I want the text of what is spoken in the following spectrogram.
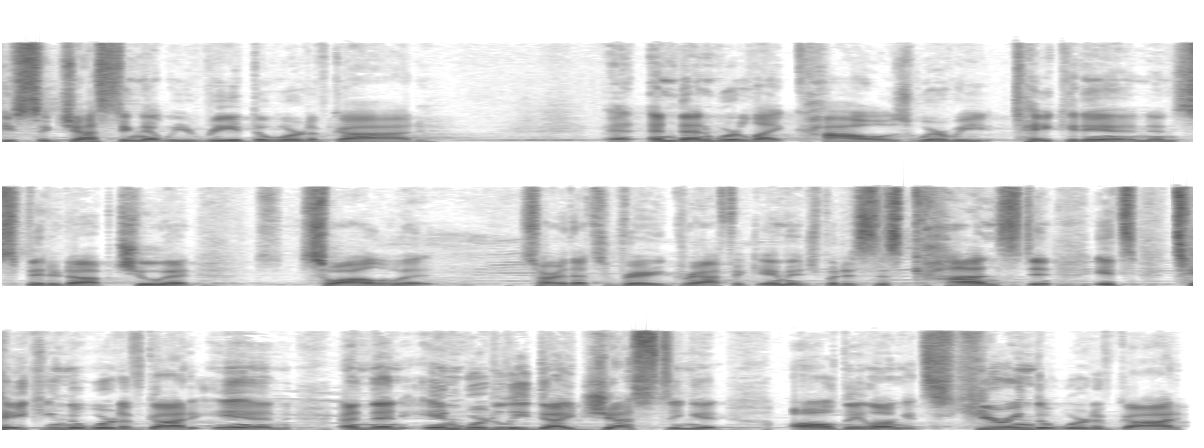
He's suggesting that we read the Word of God and then we're like cows where we take it in and spit it up, chew it, swallow it, Sorry, that's a very graphic image, but it's this constant, it's taking the Word of God in and then inwardly digesting it all day long. It's hearing the Word of God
